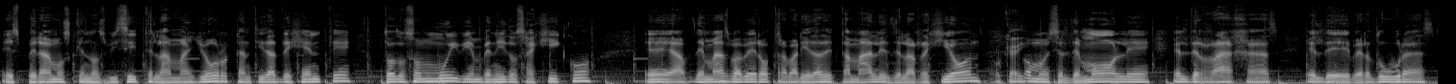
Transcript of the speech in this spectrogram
Esperamos que nos visite la mayor cantidad de gente, todos son muy bienvenidos a Jico. Eh, además va a haber otra variedad de tamales de la región, Ok. como es el de mole, el de rajas, el de verduras.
